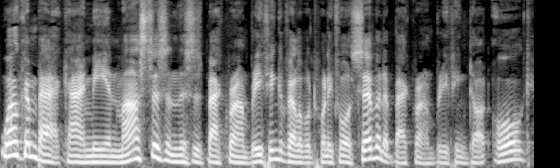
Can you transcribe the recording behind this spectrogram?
Welcome back. I'm Ian Masters, and this is Background Briefing, available 24 7 at backgroundbriefing.org.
